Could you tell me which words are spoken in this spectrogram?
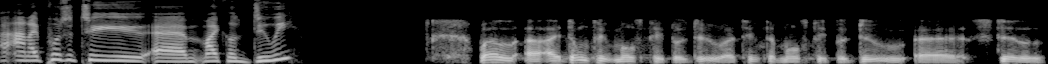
And I put it to you, um, Michael, do we? Well, uh, I don't think most people do. I think that most people do uh, still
